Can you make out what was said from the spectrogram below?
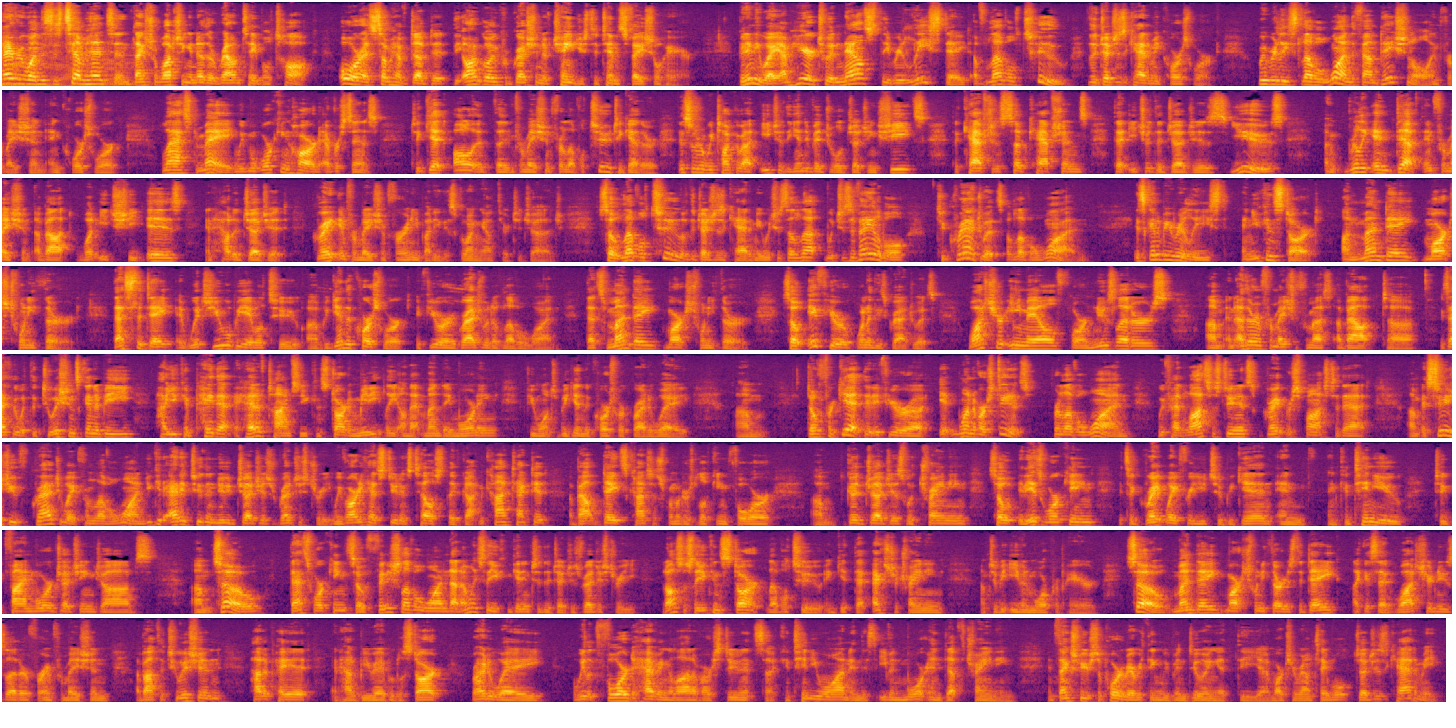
Hey everyone, this is Tim Hinton. Thanks for watching another Roundtable Talk, or as some have dubbed it, the ongoing progression of changes to Tim's facial hair. But anyway, I'm here to announce the release date of Level 2 of the Judges Academy coursework. We released Level 1, the foundational information and coursework, last May. We've been working hard ever since to get all of the information for Level 2 together. This is where we talk about each of the individual judging sheets, the captions, sub-captions that each of the judges use, um, really in-depth information about what each sheet is and how to judge it. Great information for anybody that's going out there to judge. So level two of the Judges Academy, which is, which is available to graduates of level one, is going to be released and you can start on Monday, March 23rd. That's the date at which you will be able to uh, begin the coursework if you are a graduate of level one. That's Monday, March 23rd. So if you're one of these graduates, watch your email for newsletters, um, and other information from us about uh, exactly what the tuition is going to be, how you can pay that ahead of time so you can start immediately on that Monday morning if you want to begin the coursework right away. Um, don't forget that if you're uh, one of our students for level one, we've had lots of students, great response to that. Um, as soon as you graduate from level one, you get added to the new judges registry. We've already had students tell us they've gotten contacted about dates contest promoters looking for um, good judges with training. So it is working. It's a great way for you to begin and, and continue to find more judging jobs. Um, so that's working. So finish level one, not only so you can get into the judges registry, but also so you can start level two and get that extra training um, to be even more prepared. So Monday, March 23rd is the date. Like I said, watch your newsletter for information about the tuition, how to pay it, and how to be able to start right away we look forward to having a lot of our students uh, continue on in this even more in-depth training. And thanks for your support of everything we've been doing at the uh, Marching Roundtable Judges Academy.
